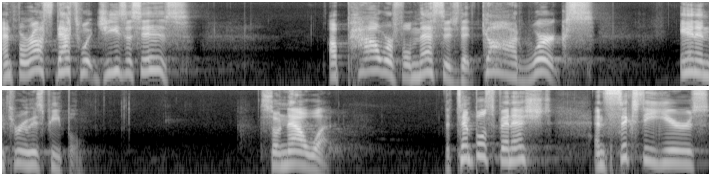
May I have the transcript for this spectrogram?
And for us, that's what Jesus is a powerful message that God works in and through his people. So now what? The temple's finished and 60 years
